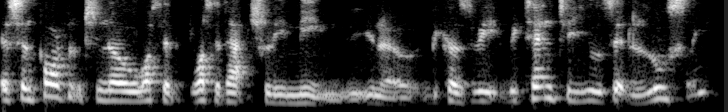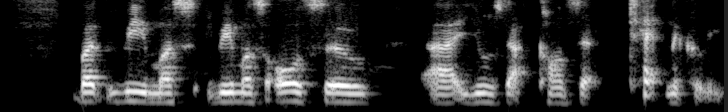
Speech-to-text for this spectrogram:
it's important to know what it, what it actually means, you know, because we, we tend to use it loosely, but we must, we must also uh, use that concept technically.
